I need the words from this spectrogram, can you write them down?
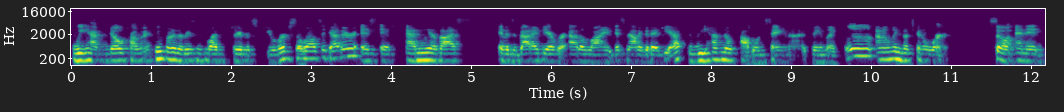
we have no problem. I think one of the reasons why the three of us do work so well together is if any of us, if it's a bad idea, we're out of line, it's not a good idea, we have no problem saying that, being like, "Mm, I don't think that's gonna work. So, and it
